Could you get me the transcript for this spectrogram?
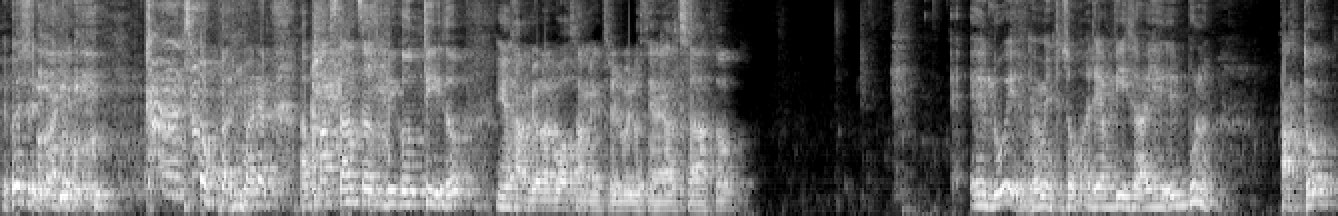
e questo rimane, insomma, rimane abbastanza sbigottito. Io cambio la ruota mentre lui lo tiene alzato. E lui ovviamente insomma riavvisa il bullo. Fatto?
